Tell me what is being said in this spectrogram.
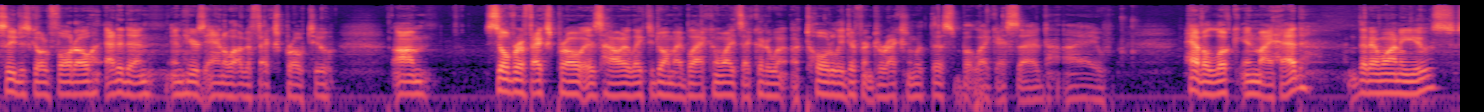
so you just go to Photo, Edit In, and here's Analog Efex Pro 2. Um, Silver Efex Pro is how I like to do all my black and whites. I could have went a totally different direction with this, but like I said, I have a look in my head that I want to use.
